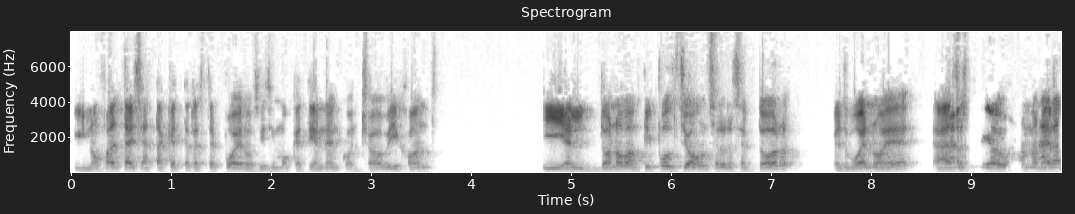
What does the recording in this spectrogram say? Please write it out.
y no falta ese ataque terrestre poderosísimo que tienen con Chubb y Hunt y el Donovan Peoples Jones, el receptor, es bueno, ¿eh? de alguna manera.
